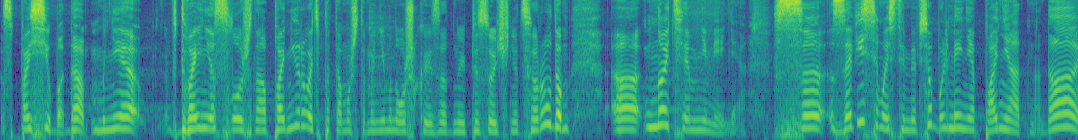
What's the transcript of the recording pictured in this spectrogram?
спасибо. Да, мне вдвойне сложно оппонировать, потому что мы немножко из одной песочницы родом, а, но тем не менее. С зависимостями все более-менее понятно. Да?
